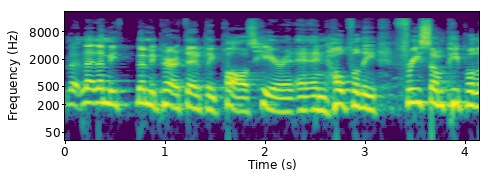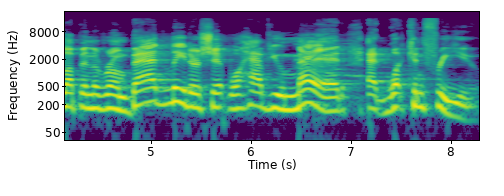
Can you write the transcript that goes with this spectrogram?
Let, let, let, me, let me parenthetically pause here and, and hopefully free some people up in the room. Bad leadership will have you mad at what can free you.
